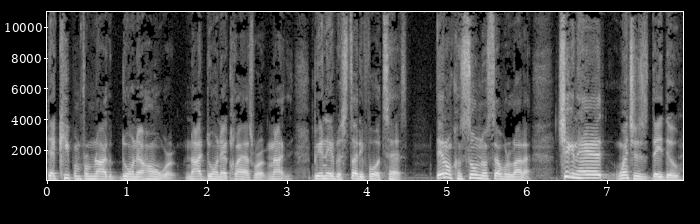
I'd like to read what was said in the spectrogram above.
that keep them from not doing their homework, not doing their classwork, not being able to study for a test. They don't consume themselves with a lot of chicken head wenches. They do.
